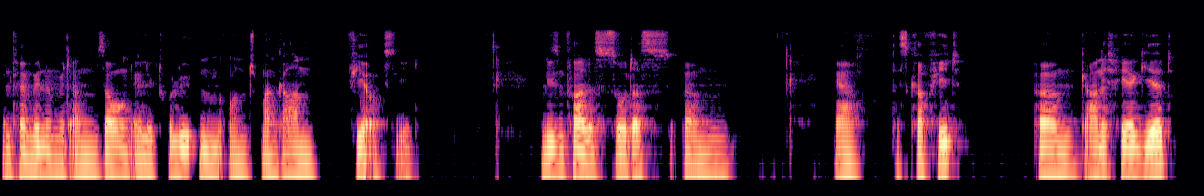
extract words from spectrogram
in Verbindung mit einem sauren Elektrolyten und Mangan 4-Oxid. In diesem Fall ist es so, dass ähm, ja, das Graphit ähm, gar nicht reagiert,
